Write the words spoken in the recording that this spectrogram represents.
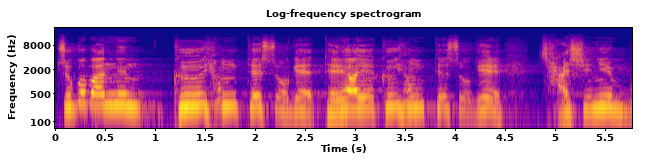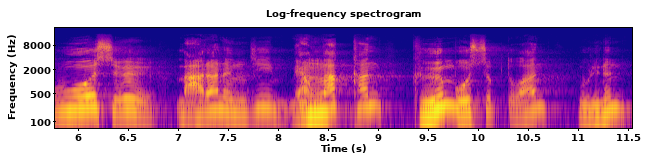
주고받는 그 형태 속에 대화의 그 형태 속에 자신이 무엇을 말하는지 명확한 그 모습 또한 우리는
